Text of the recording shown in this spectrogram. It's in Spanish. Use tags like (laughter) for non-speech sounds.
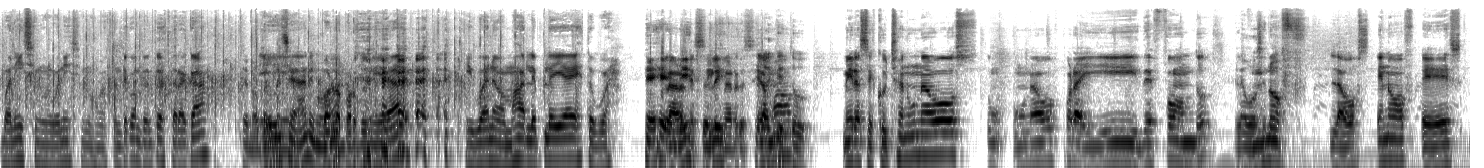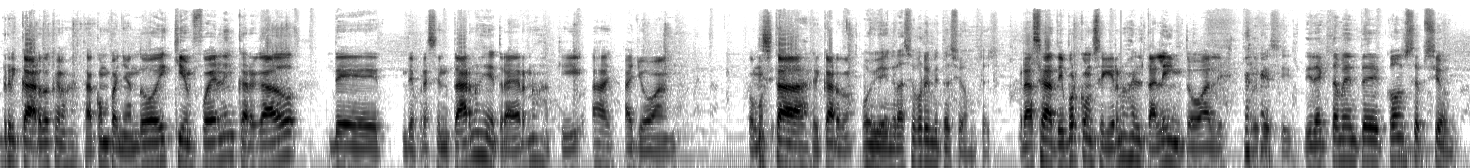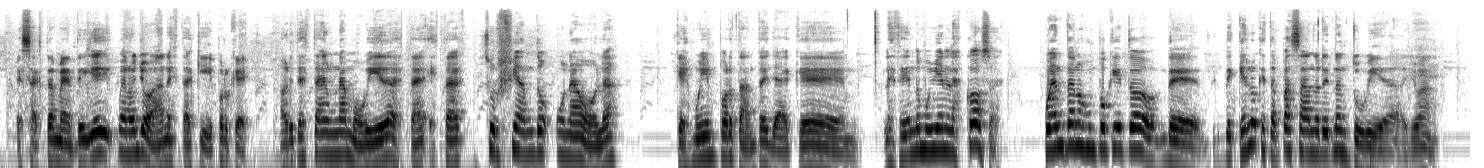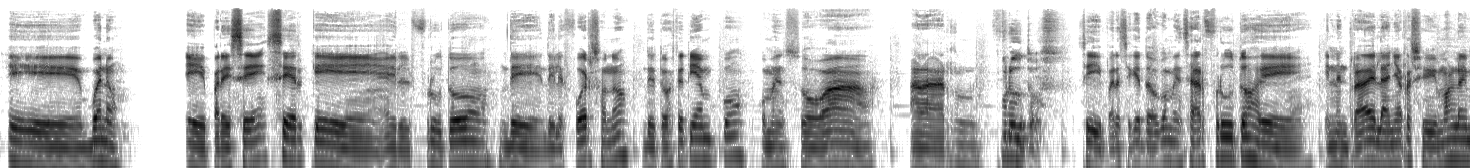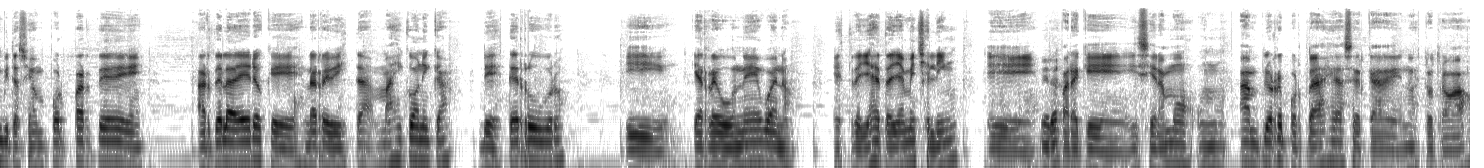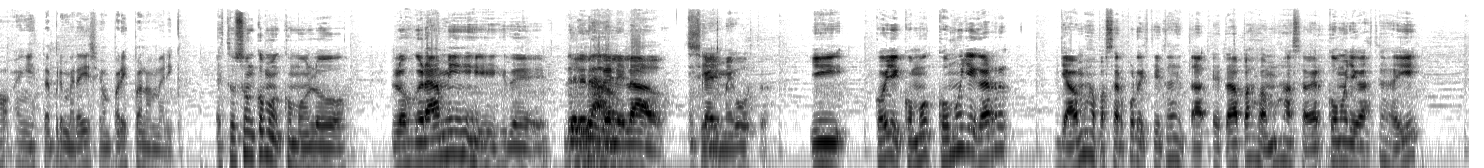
Buenísimo, buenísimo. Bastante contento de estar acá. Se nota ese ánimo, Por ¿no? la oportunidad. (laughs) y bueno, vamos a darle play a esto, pues. (laughs) Claro que Listo, sí, listo. claro que sí. Actitud. Mira, si escuchan una voz, una voz por ahí de fondo, La voz en off. la voz en off es Ricardo que nos está acompañando hoy, quien fue el encargado de, de presentarnos y de traernos aquí a, a Joan. ¿Cómo estás, Ricardo? Muy bien, gracias por la invitación, muchachos. Gracias a ti por conseguirnos el talento, ¿vale? Porque sí, directamente de Concepción. Exactamente. Y bueno, Joan está aquí porque ahorita está en una movida, está, está surfeando una ola que es muy importante ya que le está yendo muy bien las cosas. Cuéntanos un poquito de, qué es lo que está pasando ahorita en tu vida, Joan. Eh, bueno, eh, parece ser que el fruto de- del esfuerzo, ¿no? De todo este tiempo comenzó a, a dar Frutos. Sí, parece que todo comenzó a dar frutos. eh, en la entrada del año recibimos la invitación por parte de Arte Heladero, que es la revista más icónica de este rubro y que reúne, bueno, estrellas de talla Michelin eh, para que hiciéramos un amplio reportaje acerca de nuestro trabajo en esta primera edición para Hispanoamérica. Estos son como, como los, los Grammy de, Del helado. del helado. Sí. Ok, me gusta. Y, oye, ¿cómo, ¿cómo llegar? Ya vamos a pasar por distintas eta- etapas, vamos a saber cómo llegaste ahí.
